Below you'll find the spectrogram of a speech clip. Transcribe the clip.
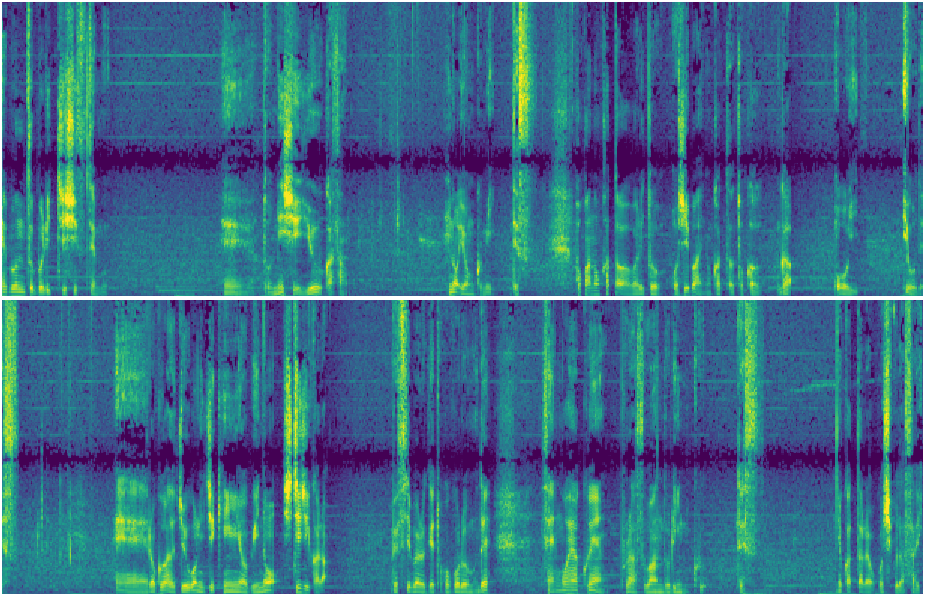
ヘブンズブリッジシステムえー、と西優香さんの4組です。他の方は割とお芝居の方とかが多いようです、えー、6月15日金曜日の7時からフェスティバルゲートココルームで1500円プラスワンドリンクです。よかったらお越しください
